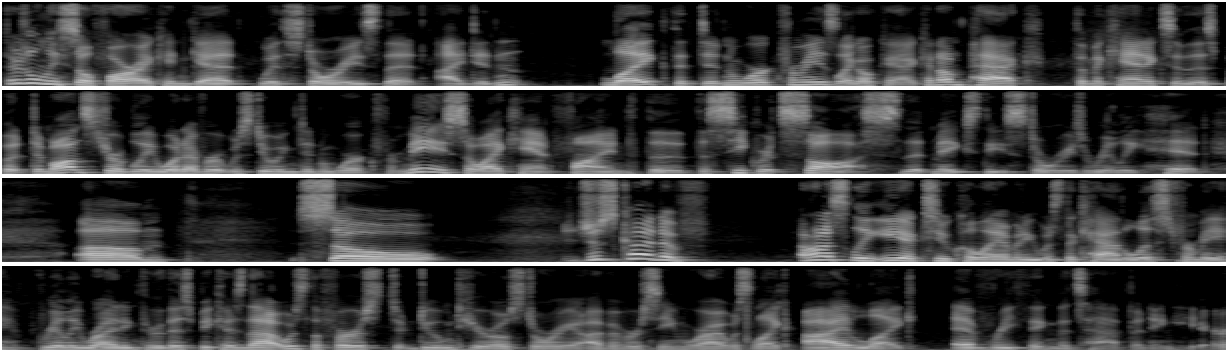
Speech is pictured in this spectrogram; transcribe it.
there's only so far I can get with stories that I didn't like that didn't work for me. It's like okay, I can unpack the mechanics of this, but demonstrably whatever it was doing didn't work for me, so I can't find the the secret sauce that makes these stories really hit. Um, so just kind of honestly exu calamity was the catalyst for me really writing through this because that was the first doomed hero story i've ever seen where i was like i like everything that's happening here.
